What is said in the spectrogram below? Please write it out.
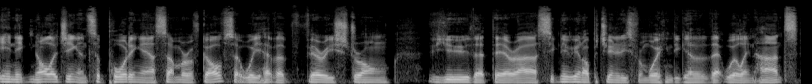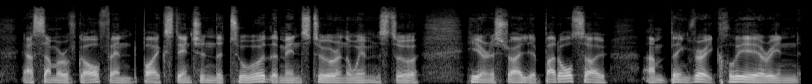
in acknowledging and supporting our summer of golf. So we have a very strong view that there are significant opportunities from working together that will enhance our summer of golf and by extension the tour, the men's tour and the women's tour here in Australia, but also um, being very clear in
